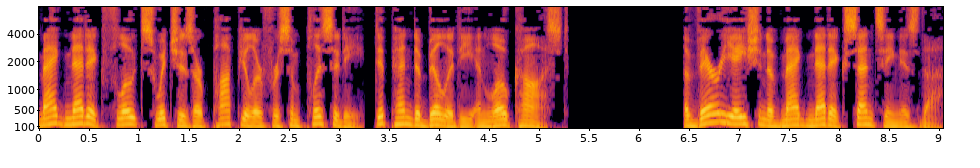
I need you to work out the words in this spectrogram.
Magnetic float switches are popular for simplicity, dependability and low cost. A variation of magnetic sensing is the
